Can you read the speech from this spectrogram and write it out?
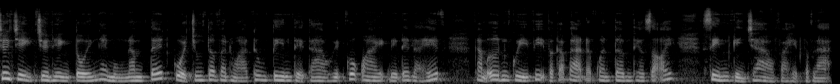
Chương trình truyền hình tối ngày mùng 5 Tết của Trung tâm Văn hóa Thông tin Thể thao huyện Quốc Oai đến đây là hết. Cảm ơn quý vị và các bạn đã quan tâm theo dõi. Xin kính chào và hẹn gặp lại.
